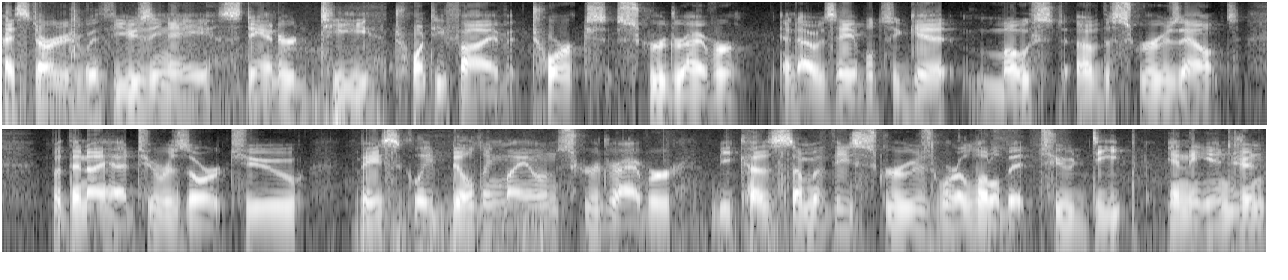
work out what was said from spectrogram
I started with using a standard T25 Torx screwdriver and I was able to get most of the screws out but then I had to resort to basically building my own screwdriver because some of these screws were a little bit too deep in the engine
